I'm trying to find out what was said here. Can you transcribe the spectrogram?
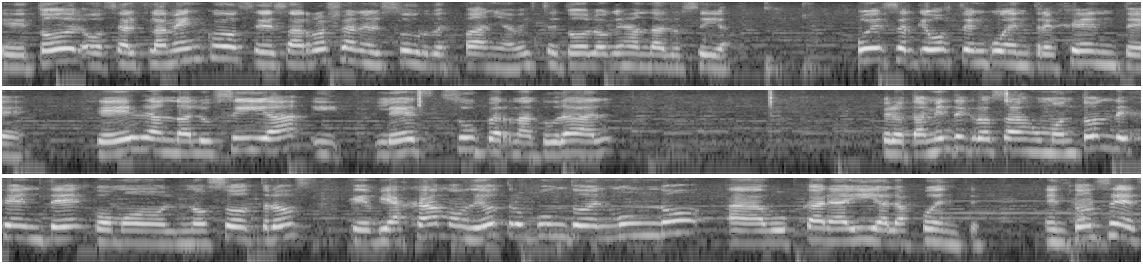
eh, todo, o sea, el flamenco se desarrolla en el sur de España, ¿viste? Todo lo que es Andalucía. Puede ser que vos te encuentres gente que es de Andalucía y le es súper natural, pero también te cruzas un montón de gente como nosotros que viajamos de otro punto del mundo a buscar ahí a la fuente. Entonces,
